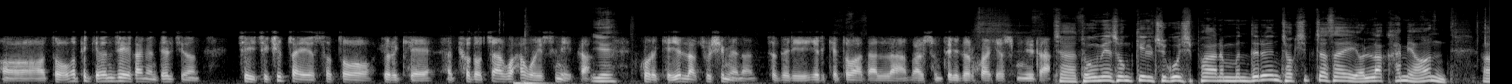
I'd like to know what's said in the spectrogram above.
어, 또 어떻게 언제 가면 될지는 저희 직집자에서 또 이렇게 표도 짜고 하고 있으니까 예. 그렇게 연락 주시면은 저들이 이렇게 도와달라 말씀드리도록 하겠습니다. 자 도움의 손길 주고 싶어하는 분들은 적십자사에 연락하면 어,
